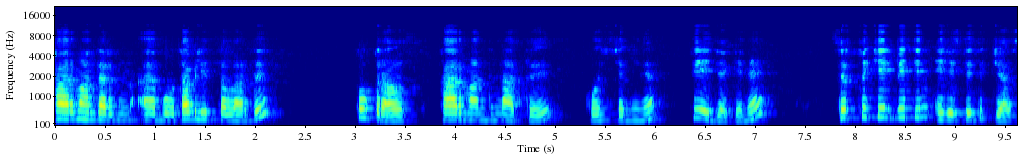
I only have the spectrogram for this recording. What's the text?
каармандардын бул таблицаларды толтурабыз каармандын аты костя менен федя экен э сырткы келбетин элестетип жаз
